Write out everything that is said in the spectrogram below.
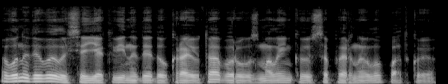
Вони дивилися, як він іде до краю табору з маленькою саперною лопаткою.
